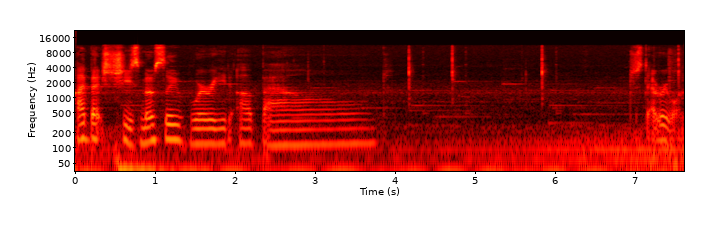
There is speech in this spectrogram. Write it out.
I bet she's mostly worried about just everyone.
